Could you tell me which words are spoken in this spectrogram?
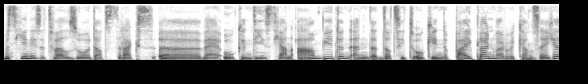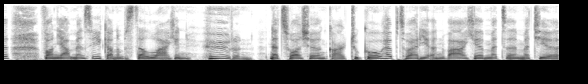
Misschien is het wel zo dat straks uh, wij ook een dienst gaan aanbieden, en dat, dat zit ook in de pipeline, waar we kan zeggen van ja, mensen, je kan een bestelwagen huren. Net zoals je een car to go hebt, waar je een wagen met, uh, met je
